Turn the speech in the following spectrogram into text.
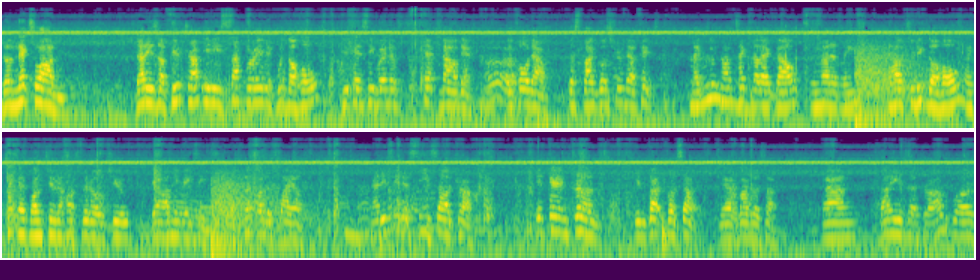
The next one, that is a field trap. It is separated with the hole. You can see when they step down there, they ah. fall down. The spike goes through their feet. They could not take the leg out immediately. They have to dig the hole and take that one to the hospital to the army bases. Yeah, that's on the fire. And this is the seesaw trap. It can turn in vice versa. Yeah, vice versa. And that is a trap was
